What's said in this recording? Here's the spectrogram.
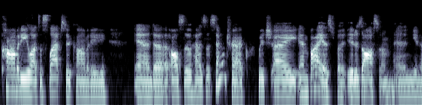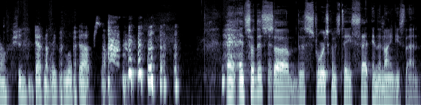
comedy lots of slapstick comedy and uh, also has a soundtrack, which I am biased, but it is awesome, and you know should definitely be looked up. So. and, and, so this uh, this story is going to stay set in the '90s then.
